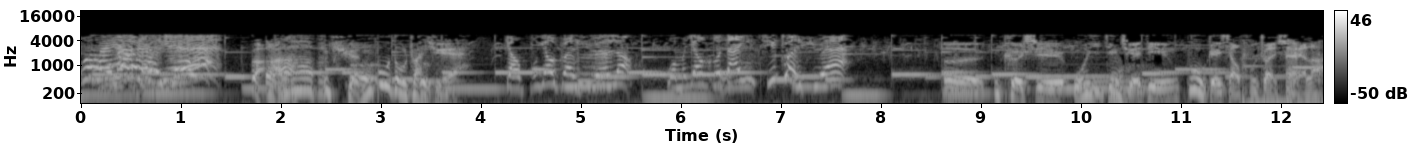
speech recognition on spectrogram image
我们要转学啊！全部都转学。小福要转学了，我们要和他一起转学。呃，可是我已经决定不给小福转学了。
